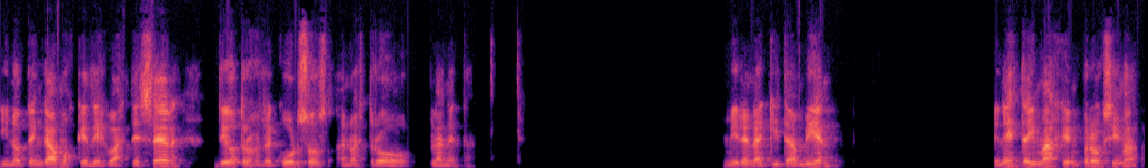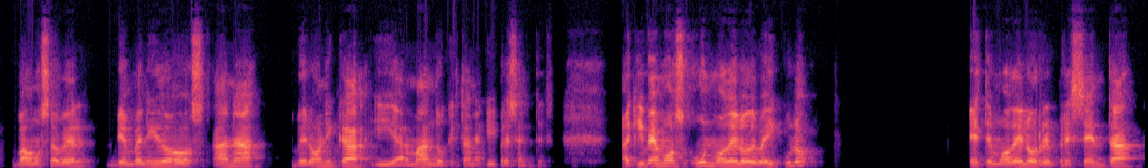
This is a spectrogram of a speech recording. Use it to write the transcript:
y no tengamos que desbastecer de otros recursos a nuestro planeta. Miren aquí también, en esta imagen próxima vamos a ver, bienvenidos Ana, Verónica y Armando que están aquí presentes. Aquí vemos un modelo de vehículo. Este modelo representa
